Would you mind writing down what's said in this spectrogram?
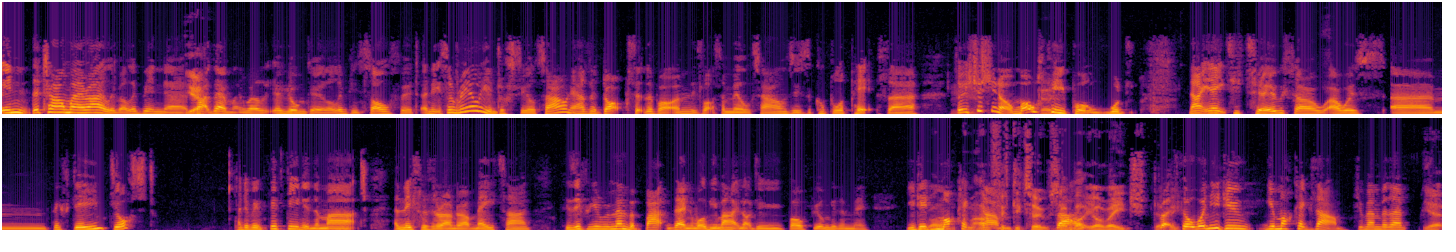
In the town where I live, I live in, uh, Yeah. back then when I was a young girl, I lived in Salford and it's a really industrial town. It has a docks at the bottom. There's lots of mill towns. There's a couple of pits there. So it's just, you know, most Okay. people would, 1982, so I was, um, 15 just. I'd have been 15 in the March and this was around about May time. Because if you remember back then, well, you might not do, you're both younger than me. You did mock I'm, exams. I'm 52, so I'm about your age, Debbie. But, so when you do your mock exam, do you remember that yeah.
